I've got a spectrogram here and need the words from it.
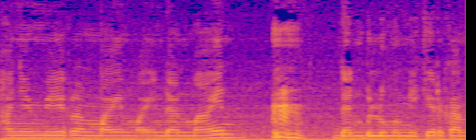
hanya memikirkan main-main dan main dan belum memikirkan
